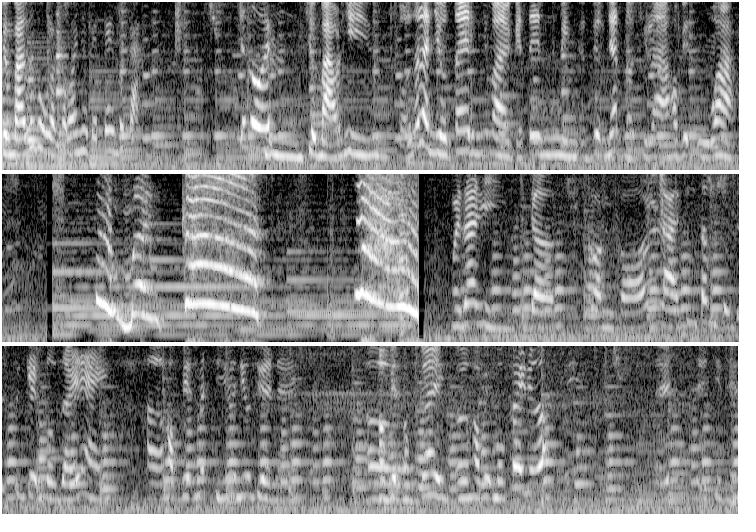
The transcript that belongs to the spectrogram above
Trường báo rốt cuộc là có bao nhiêu cái tên tất cả? Chết rồi. Ừ, trường báo thì có rất là nhiều tên nhưng mà cái tên mình ấn tượng nhất đó chính là Học viện Ú Hòa. Ngoài ra thì ờ, còn có là trung tâm tổ chức sự kiện cầu giấy này, ờ, học viện mất trí và điêu thuyền này, ờ, Học viện Mộc Cây. ờ, học viện mộc cây nữa. Đấy, thế chỉ thế.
